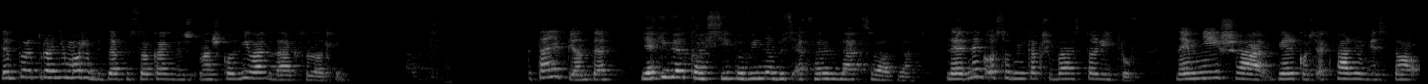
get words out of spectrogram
Temperatura nie może być za wysoka, gdyż ma szkodliwa dla aksolotli. Pytanie piąte. Jakiej wielkości powinno być akwarium dla aksolotla? Na jednego osobnika przybywa 100 litrów. Najmniejsza wielkość akwarium jest to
